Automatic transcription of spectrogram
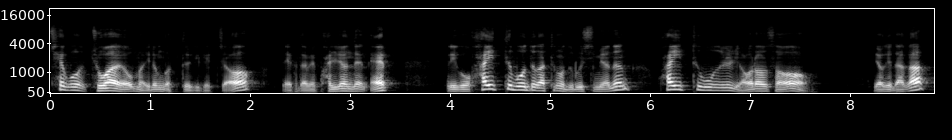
최고 좋아요 뭐 이런 것들이겠죠. 네, 그다음에 관련된 앱 그리고 화이트보드 같은 거 누르시면은 화이트보드를 열어서 여기다가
